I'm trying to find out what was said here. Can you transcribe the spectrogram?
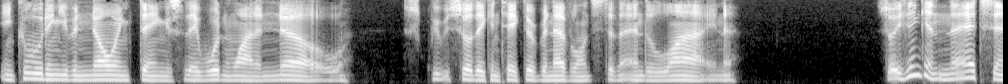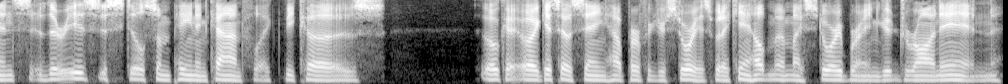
including even knowing things they wouldn't want to know so they can take their benevolence to the end of the line. So I think in that sense, there is still some pain and conflict because Okay, well, I guess I was saying how perfect your story is, but I can't help my story brain get drawn in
